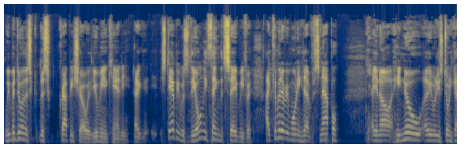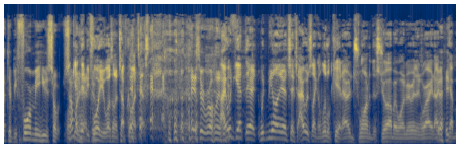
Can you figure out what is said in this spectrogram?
We've been doing this this crappy show with Yumi and Candy. I, Stampy was the only thing that saved me. From, I'd come in every morning. He'd have a Snapple. You know, he knew what he was doing. He got there before me. He was so Well, someone getting there before you wasn't a tough contest. to. I would get there, would be on there at six. I was like a little kid. I just wanted this job. I wanted everything right. I Right. kept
